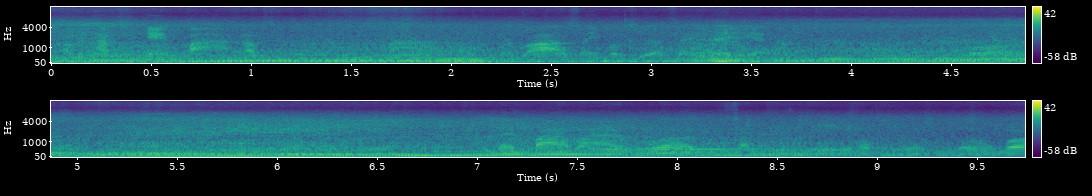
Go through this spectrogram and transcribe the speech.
เอาไปทำแกงป่าครับแต่ว่าใส่มะเขือใส่อะไรเงี้ยครับก็ ได้ปลามาก็สับตรงนี้ครับแล้วผมก็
